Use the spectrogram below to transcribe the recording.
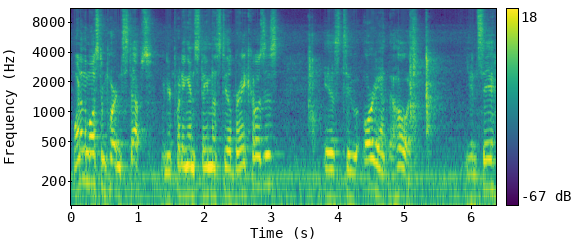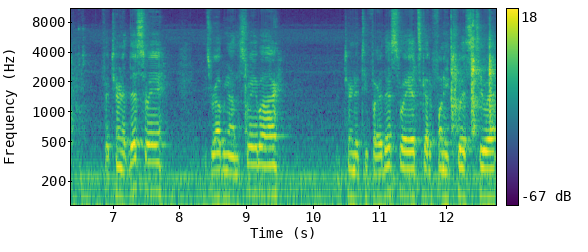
One of the most important steps when you're putting in stainless steel brake hoses is to orient the hose. You can see if I turn it this way, it's rubbing on the sway bar. Turn it too far this way, it's got a funny twist to it.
